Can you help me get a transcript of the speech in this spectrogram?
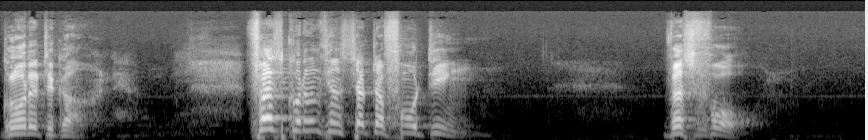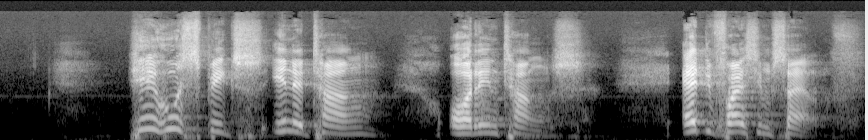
Glory to God. First Corinthians chapter 14, verse 4. He who speaks in a tongue or in tongues edifies himself,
